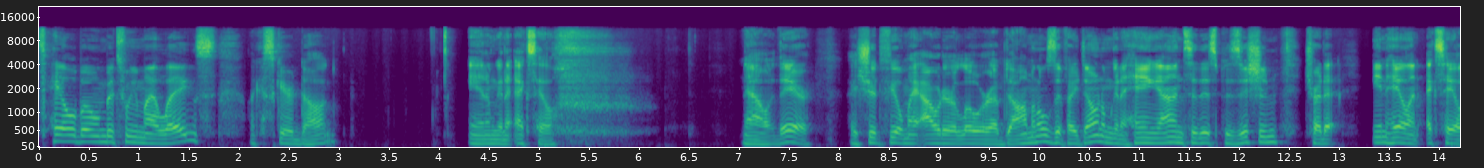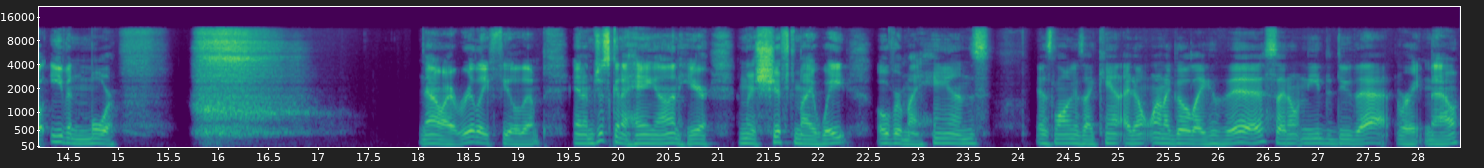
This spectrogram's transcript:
tailbone between my legs like a scared dog. And I'm going to exhale. Now, there, I should feel my outer lower abdominals. If I don't, I'm going to hang on to this position, try to inhale and exhale even more. Now I really feel them. And I'm just going to hang on here. I'm going to shift my weight over my hands as long as I can. I don't want to go like this. I don't need to do that right now.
